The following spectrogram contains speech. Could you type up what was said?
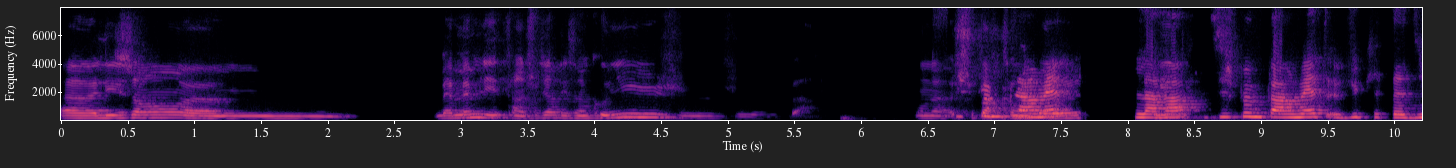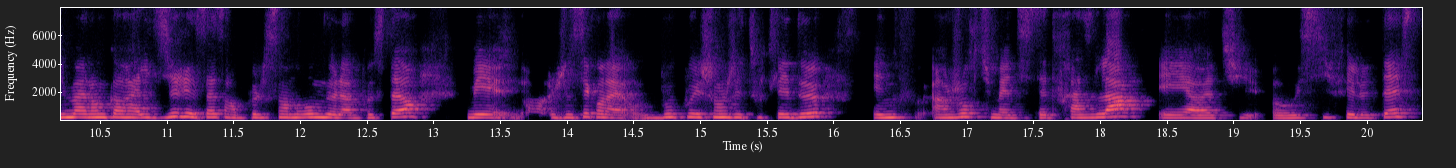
les gens bah, même les, enfin, je veux dire, les inconnus, je, je, bah, on a, je suis partie en Lara, si je peux me permettre, vu que tu as du mal encore à le dire, et ça, c'est un peu le syndrome de l'imposteur, mais je sais qu'on a beaucoup échangé toutes les deux. Et un jour, tu m'as dit cette phrase-là, et euh, tu as aussi fait le test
